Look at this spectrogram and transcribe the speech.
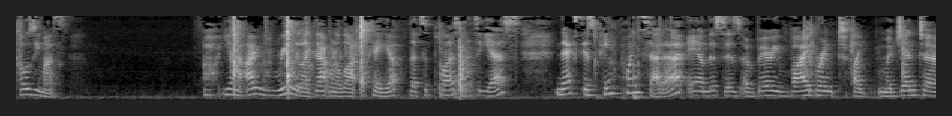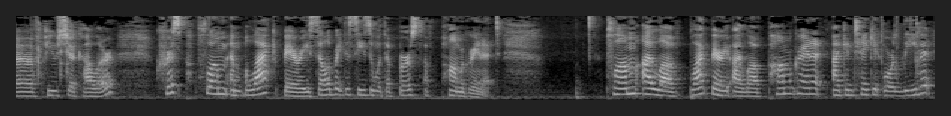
Cozy musk. Oh, yeah, I really like that one a lot. Okay, yep, that's a plus. That's a yes. Next is Pink Poinsettia, and this is a very vibrant, like magenta fuchsia color. Crisp plum and blackberry celebrate the season with a burst of pomegranate. Plum, I love. Blackberry, I love. Pomegranate, I can take it or leave it.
